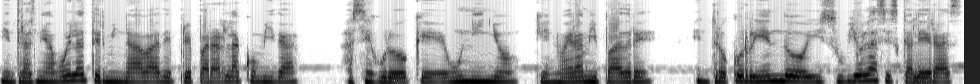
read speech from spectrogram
mientras mi abuela terminaba de preparar la comida, aseguró que un niño, que no era mi padre, entró corriendo y subió las escaleras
